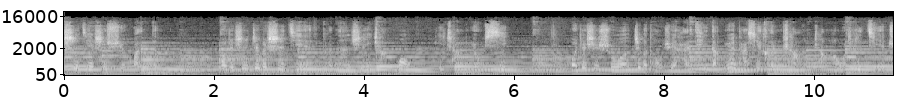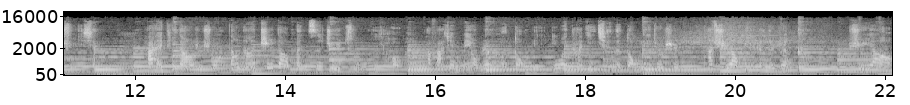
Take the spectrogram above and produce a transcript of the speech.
世界是虚幻的。或者是这个世界可能是一场梦，一场游戏，或者是说这个同学还提到，因为他写很长很长啊，我只是截取一下。他还提到，就是说，当他知道本自具足以后，他发现没有任何动力，因为他以前的动力就是他需要别人的认可，需要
